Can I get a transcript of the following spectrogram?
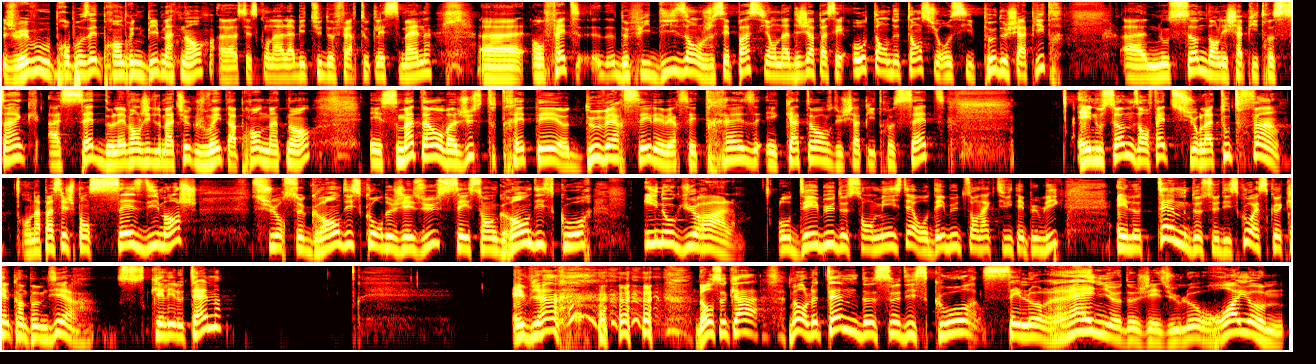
Je vais vous proposer de prendre une Bible maintenant. Euh, c'est ce qu'on a l'habitude de faire toutes les semaines. Euh, en fait, depuis dix ans, je ne sais pas si on a déjà passé autant de temps sur aussi peu de chapitres. Euh, nous sommes dans les chapitres 5 à 7 de l'évangile de Matthieu que je vous invite à prendre maintenant. Et ce matin, on va juste traiter deux versets, les versets 13 et 14 du chapitre 7. Et nous sommes en fait sur la toute fin. On a passé, je pense, 16 dimanches sur ce grand discours de Jésus. C'est son grand discours inaugural au début de son ministère, au début de son activité publique. Et le thème de ce discours, est-ce que quelqu'un peut me dire quel est le thème? Eh bien, dans ce cas, non, le thème de ce discours, c'est le règne de Jésus, le royaume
